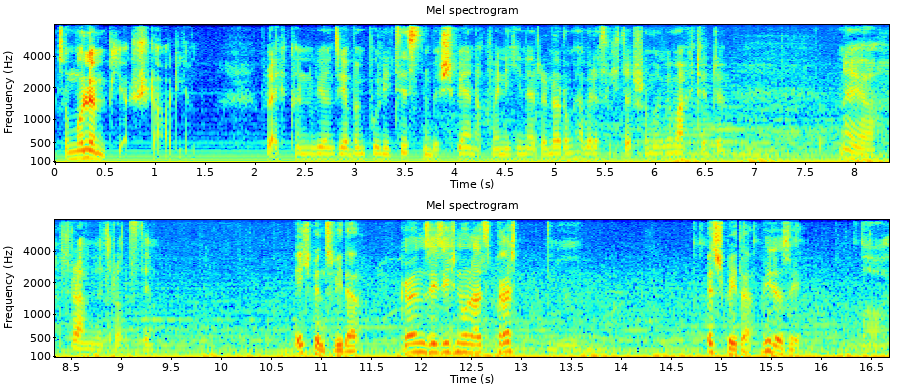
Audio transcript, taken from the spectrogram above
Zum Olympiastadion. Vielleicht können wir uns ja beim Polizisten beschweren, auch wenn ich in Erinnerung habe, dass ich das schon mal gemacht hätte. Naja, fragen wir trotzdem. Ich bin's wieder. Können Sie sich nun als Press... Bis später. Wiedersehen. Bye.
